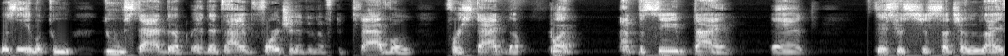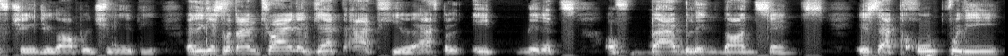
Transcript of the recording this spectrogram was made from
was able to do stand up and that I am fortunate enough to travel for stand up. But at the same time, man, this was just such a life changing opportunity. And I guess what I'm trying to get at here after eight minutes of babbling nonsense is that hopefully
